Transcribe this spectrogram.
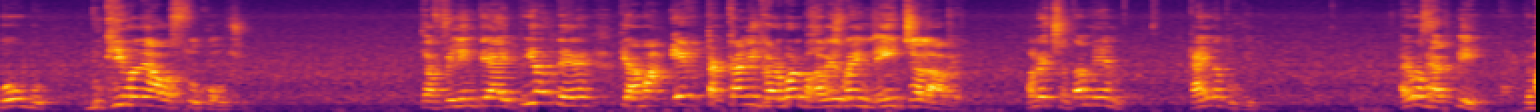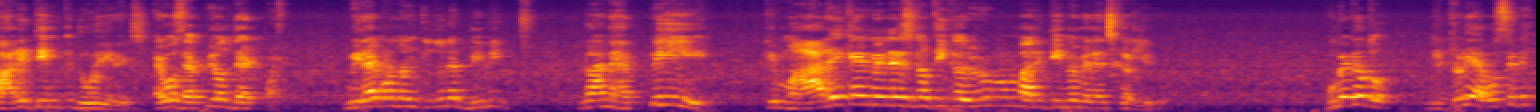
બહુ દુઃખી મને આ વસ્તુ કહું છું. કે આ ફિલિંગ તે આપી જ ને કે આમાં એક ટકાની ગડબડ ભાવેશભાઈ નહીં ચલાવે. અને છતાં મેં કાંઈ નહોતું કીધું. આઈ વોઝ હેપી કે મારી ટીમ દોડી રહી છે I was happy on that point મીરાએ પણ મને કીધું ને, બીબી નો આઈ એમ હેપી કે મારે કાંઈ મેનેજ નથી કર્યું, પણ મારી ટીમે મેનેજ કરી લીધું. હું બેઠો હતો. લિટરલી આઈ વોઝ સિટિંગ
